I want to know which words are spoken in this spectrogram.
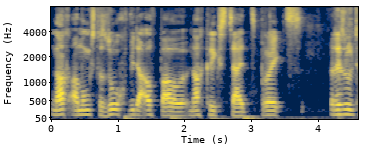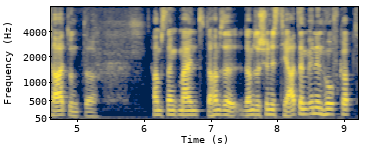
Nachahmungsversuch, Wiederaufbau, Nachkriegszeit, Projektsresultat und da haben sie dann gemeint, da haben sie, da haben sie ein schönes Theater im Innenhof gehabt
